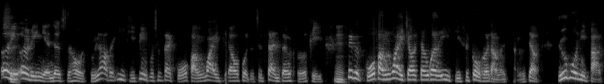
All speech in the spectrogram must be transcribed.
二零二零年的时候，主要的议题并不是在国防外交或者是战争和平，嗯，这个国防外交相关的议题是共和党的强项。如果你把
